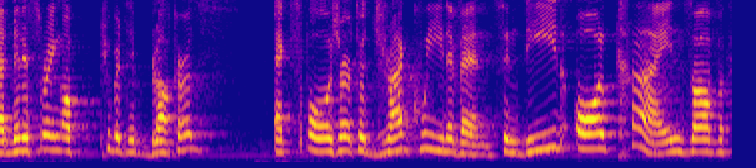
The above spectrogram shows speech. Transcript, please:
administering of puberty blockers, exposure to drag queen events, indeed, all kinds of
